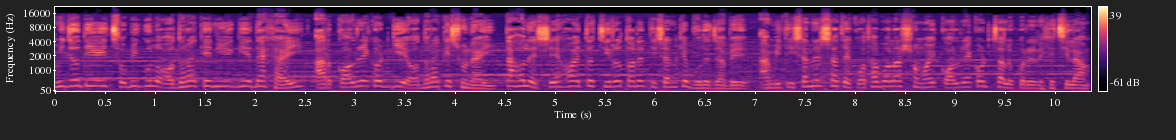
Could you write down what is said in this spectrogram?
আমি যদি এই ছবিগুলো অধরাকে নিয়ে গিয়ে দেখাই, আর কল রেকর্ড গিয়ে অধরাকে শোনাই, তাহলে সে হয়তো চিরতরে তিশানকে ভুলে যাবে। আমি তিশানের সাথে কথা বলার সময় কল রেকর্ড চালু করে রেখেছিলাম।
